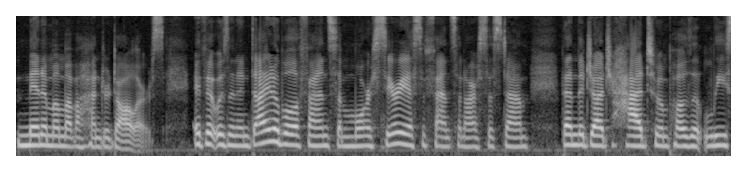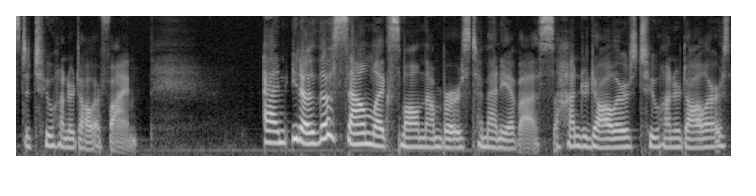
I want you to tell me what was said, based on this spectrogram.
minimum of $100. If it was an indictable offense, a more serious offense in our system, then the judge had to impose at least a $200 fine. And, you know, those sound like small numbers to many of us $100, $200.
